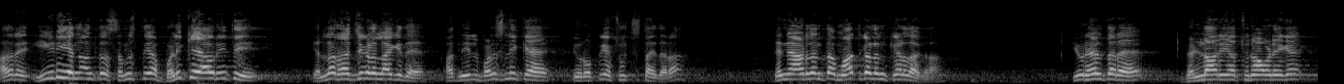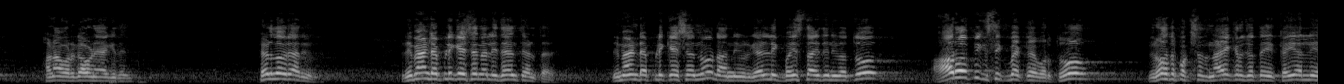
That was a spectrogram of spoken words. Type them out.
ಆದರೆ ಇಡಿ ಅನ್ನುವಂಥ ಸಂಸ್ಥೆಯ ಬಳಕೆ ಯಾವ ರೀತಿ ಎಲ್ಲ ರಾಜ್ಯಗಳಲ್ಲಾಗಿದೆ ಅದನ್ನ ಇಲ್ಲಿ ಬಳಸಲಿಕ್ಕೆ ಇವ್ರು ಒಪ್ಪಿಗೆ ಸೂಚಿಸ್ತಾ ಇದ್ದಾರಾ? ನಿನ್ನೆ ಆಡಿದಂಥ ಮಾತುಗಳನ್ನು ಕೇಳಿದಾಗ ಇವ್ರು ಹೇಳ್ತಾರೆ, ಬೆಳ್ಳಾರಿಯ ಚುನಾವಣೆಗೆ ಹಣ ವರ್ಗಾವಣೆ ಆಗಿದೆ ಅಂತ. ಹೇಳಿದವ್ರು ಯಾರು ಇವರು? ರಿಮ್ಯಾಂಡ್ ಅಪ್ಲಿಕೇಶನಲ್ಲಿ ಇದೆ ಅಂತ ಹೇಳ್ತಾರೆ. ರಿಮ್ಯಾಂಡ್ ಅಪ್ಲಿಕೇಶನ್ನು ನಾನು ಇವ್ರಿಗೆ ಹೇಳಲಿಕ್ಕೆ ಬಯಸ್ತಾ ಇದ್ದೀನಿ ಇವತ್ತು. ಆರೋಪಿಗೆ ಸಿಗ್ಬೇಕೇ ಹೊರತು ವಿರೋಧ ಪಕ್ಷದ ನಾಯಕರ ಜೊತೆ ಈ ಕೈಯಲ್ಲಿ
